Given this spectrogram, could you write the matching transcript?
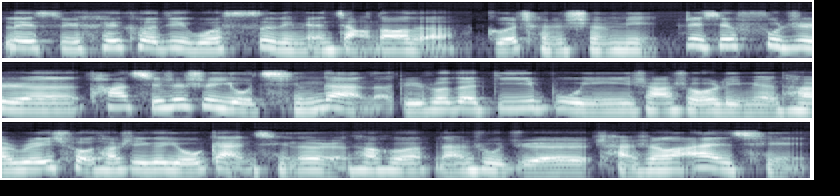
类似于《黑客帝国四》里面讲到的合成生命。这些复制人它其实是有情感的，比如说在第一部《银翼杀手》里面，他 Rachel 他是一个有感情的人，他和男主角产生了爱情。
